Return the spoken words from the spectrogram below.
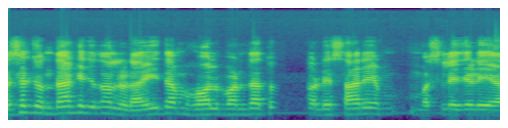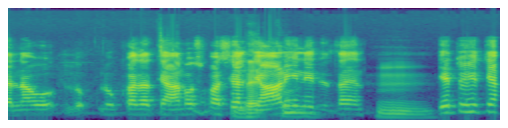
ਅਸਲ 'ਚ ਹੁੰਦਾ ਕਿ ਜਦੋਂ ਲੜਾਈ ਦਾ ਮਾਹੌਲ ਬਣਦਾ ਤਾਂ ਤੁਹਾਡੇ ਸਾਰੇ ਮਸਲੇ ਜਿਹੜੇ ਆ ਨਾ ਉਹ ਲੋਕਾਂ ਦਾ ਧਿਆਨ ਉਸ ਪਾਸੇ ਜਾਣ ਹੀ ਨਹੀਂ ਦਿੱਤਾ ਜੇ ਤੁਸੀਂ ਧਿਆਨ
